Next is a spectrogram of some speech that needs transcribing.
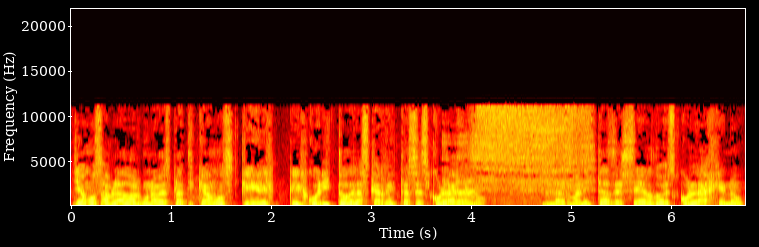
Ya hemos hablado, alguna vez platicamos que el, cuerito de las carnitas es colágeno. Las manitas de cerdo es colágeno.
